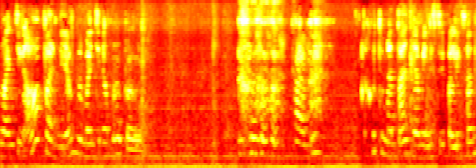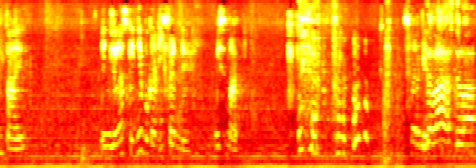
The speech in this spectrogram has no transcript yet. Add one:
Mancing apa nih? Yang mancing apa-apa loh. kan Aku cuma tanya ministry paling santai. Yang jelas kayaknya bukan event deh. Bismart. Jelas, jelas.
